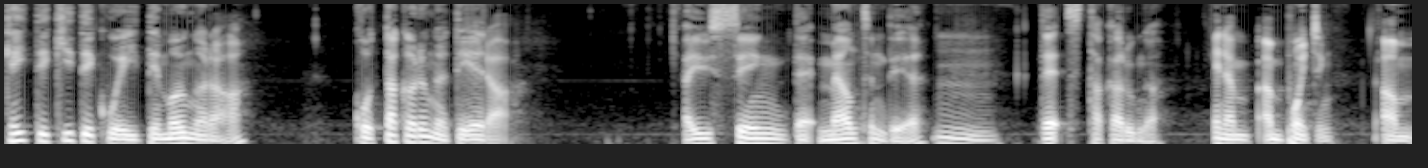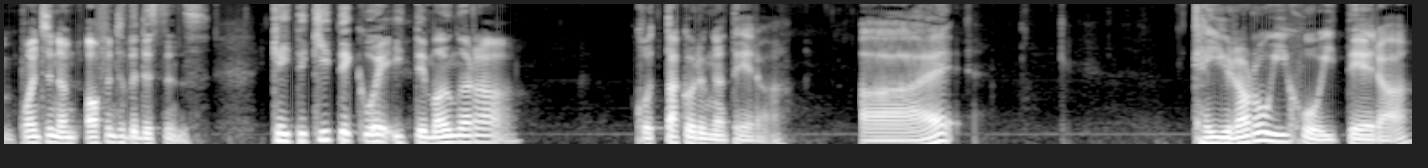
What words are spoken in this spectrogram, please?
Kei te kite koe i te maunga rā, ko takarunga te e rā. Are you seeing that mountain there? Hmm. That's takarunga. And I'm, I'm pointing. I'm pointing off into the distance. Kei te kite koe i te maunga rā, ko takarunga te rā. Ai, Kei raro iho i tērā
